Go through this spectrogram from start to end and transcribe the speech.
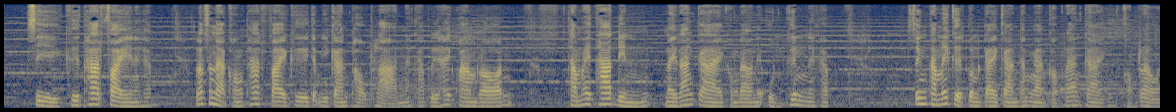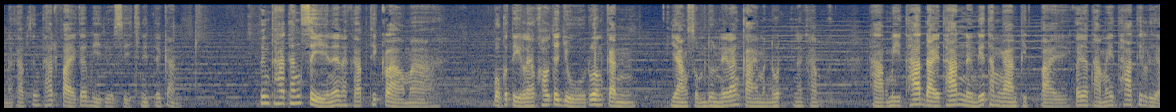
4. คือธาตุไฟนะครับ ลักษณะของธาตุไฟคือจะมีการเผาผลาญนะครับ หรือให้ความร้อนทำให้ธาตุดินในร่างกายของเราเนี่ยอุ่นขึ้นนะครับ ซึ่งทำให้เกิดกลไกการทำงานของร่างกายของเรานะครับ ซึ่งธาตุไฟก็มีอยู่ 4 ชนิดด้วยกัน ซึ่งธาตุทั้ง4เนี่ยนะครับที่กล่าวมาปกติแล้วเขาจะอยู่ร่วมกันอย่างสมดุลในร่างกายมนุษย์นะครับ หากมีธาตุใดธาตุหนึ่งที่ทำงานผิดไป ก็จะทำให้ธาตุที่เหลือ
